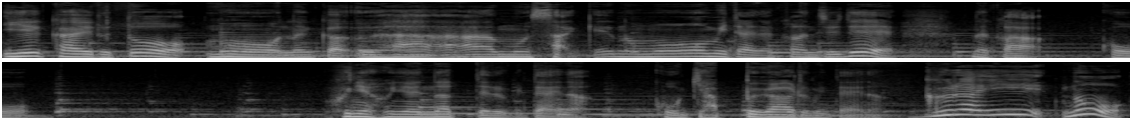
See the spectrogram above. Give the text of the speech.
家帰るともうなんかうわもう酒飲もうみたいな感じでなんかこうふにゃふにゃになってるみたいなこうギャップがあるみたいな。ぐらいの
